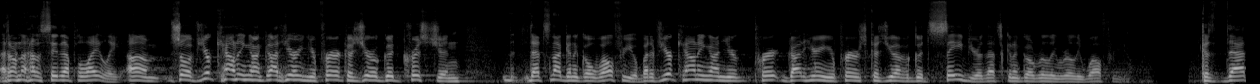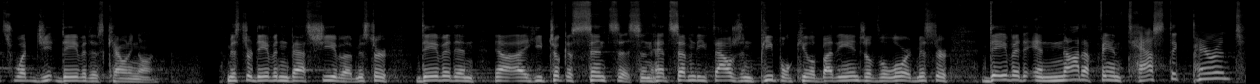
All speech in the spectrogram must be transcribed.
I don't know how to say that politely. Um, so if you're counting on God hearing your prayer because you're a good Christian, that's not going to go well for you. But if you're counting on your prayer, God hearing your prayers because you have a good Savior, that's going to go really, really well for you. Because that's what G- David is counting on. Mr. David and Bathsheba, Mr. David and uh, he took a census and had 70,000 people killed by the angel of the Lord. Mr. David and not a fantastic parent,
